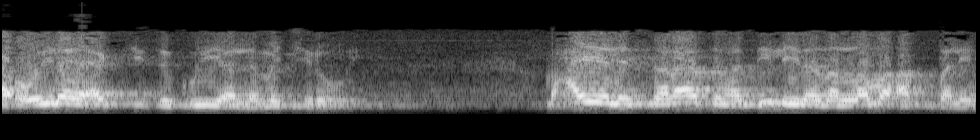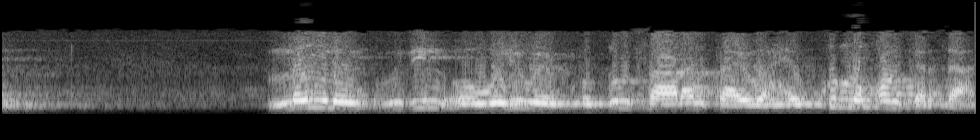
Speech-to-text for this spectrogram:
ah oo ilaahay agtiisa ku yaalla ma jiro wey maxaa yeelay salaadu haddii la yidhahda lama aqbalin maynan gudin oo weli way ku dul saaran tahay waxay ku noqon kartaa.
